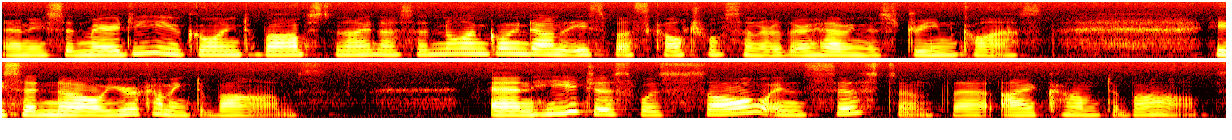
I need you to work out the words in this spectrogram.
and he said, Mary Dee, you going to Bob's tonight? And I said, no, I'm going down to the East West Cultural Center. They're having this dream class. He said, no, you're coming to Bob's. And he just was so insistent that I come to Bob's.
